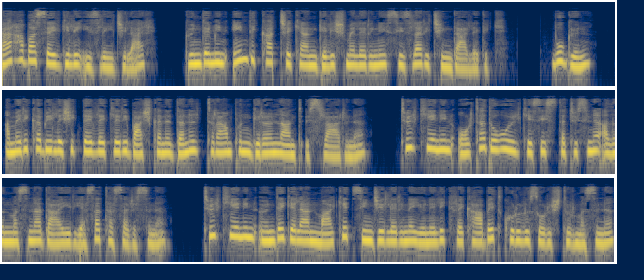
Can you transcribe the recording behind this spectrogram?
Merhaba sevgili izleyiciler, gündemin en dikkat çeken gelişmelerini sizler için derledik. Bugün, Amerika Birleşik Devletleri Başkanı Donald Trump'ın Grönland ısrarını, Türkiye'nin Orta Doğu ülkesi statüsüne alınmasına dair yasa tasarısını, Türkiye'nin önde gelen market zincirlerine yönelik rekabet kurulu soruşturmasını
